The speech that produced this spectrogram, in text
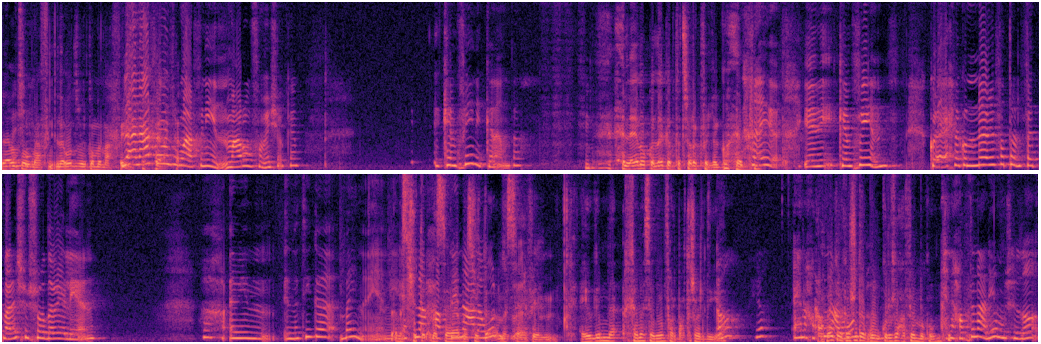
لا وولفسبورج معفنين لا وولفسبورج هم معفنين لا أنا عارفة وولفسبورج معفنين معروفة ماشي okay. كان فين الكلام ده؟ اللعيبه كلها كانت بتتشارك في الاجوان أيوه يعني كان فين؟ إحنا كنا بنعمل الفترة اللي فاتت معلش مش واخدة بالي يعني. I mean النتيجة باينة يعني. بس إحنا حطينا بس على شوط بس هي وولفسبورج في أيوه جبنا خمس أجوان في 14 دقيقة. آه يا إحنا على حطينا فكرة على كان حرفيا بجون إحنا حطينا عليهم مش هزار.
